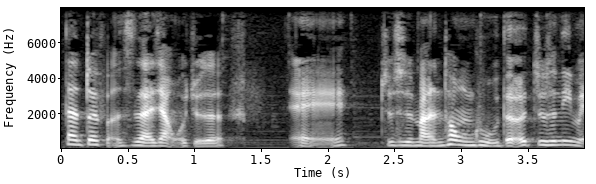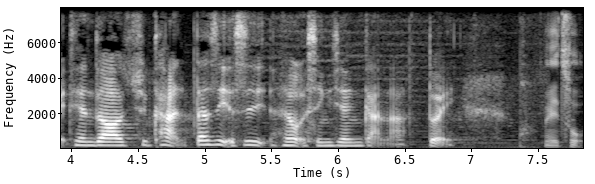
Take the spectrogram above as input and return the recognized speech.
但对粉丝来讲，我觉得诶。就是蛮痛苦的，就是你每天都要去看，但是也是很有新鲜感啦。对，没错，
